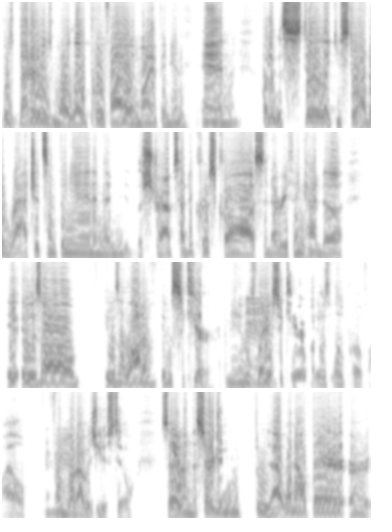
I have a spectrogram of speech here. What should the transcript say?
was better. It was more low profile in my opinion, and mm-hmm. but it was still like you still had to ratchet something in, and then the straps had to crisscross, and everything had to. It, it was all. It was a lot of. It was secure. I mean, it was mm-hmm. very secure, but it was low profile from mm-hmm. what I was used to. So yeah. when the surgeon threw that one out there or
